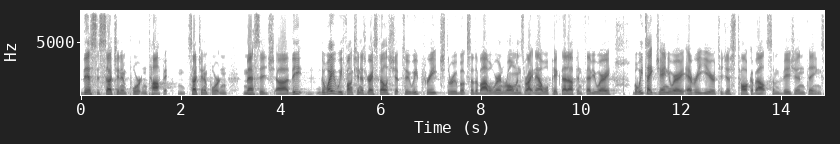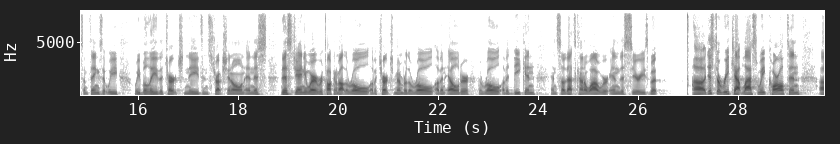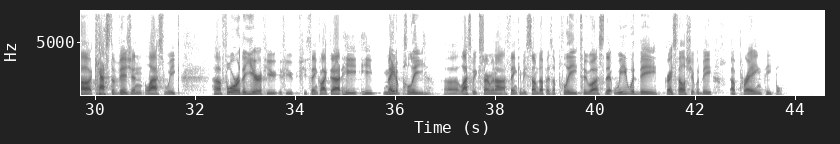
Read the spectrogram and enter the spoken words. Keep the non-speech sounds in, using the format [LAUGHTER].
this is such an important topic, such an important message. Uh, the, the way we function as Grace Fellowship, too, we preach through books of the Bible. We're in Romans right now. We'll pick that up in February. But we take January every year to just talk about some vision things, some things that we, we believe the church needs instruction on. And this, this January, we're talking about the role of a church member, the role of an elder, the role of a deacon. And so that's kind of why we're in this series. But uh, just to recap last week, Carlton uh, cast a vision last week. Uh, for the year, if you, if, you, if you think like that, he, he made a plea uh, last week's sermon, I think, can be summed up as a plea to us that we would be, Grace Fellowship would be, a praying people.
